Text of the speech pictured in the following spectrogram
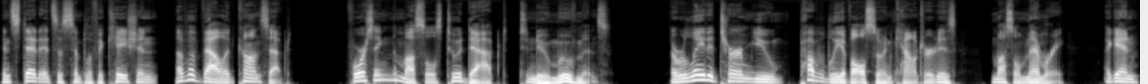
Instead, it's a simplification of a valid concept, forcing the muscles to adapt to new movements. A related term you probably have also encountered is muscle memory. Again,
